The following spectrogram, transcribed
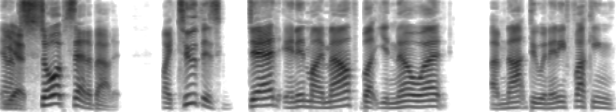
and I'm so upset about it. My tooth is dead and in my mouth, but you know what? I'm not doing any fucking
